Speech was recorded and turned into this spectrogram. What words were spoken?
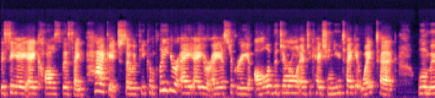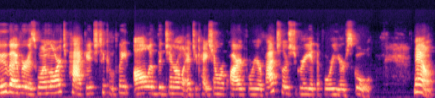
The CAA calls this a package. So if you complete your AA or AS degree, all of the general education you take at Wake Tech will move over as one large package to complete all of the general education required for your bachelor's degree at the four year school. Now,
